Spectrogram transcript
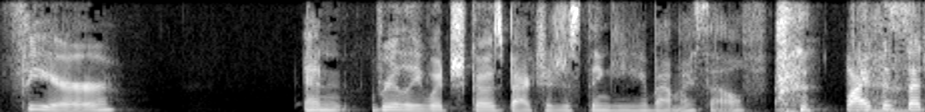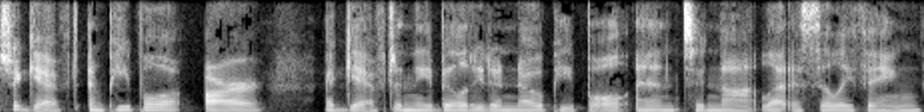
fear, and really, which goes back to just thinking about myself. Life is such a gift, and people are a gift, and the ability to know people and to not let a silly thing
